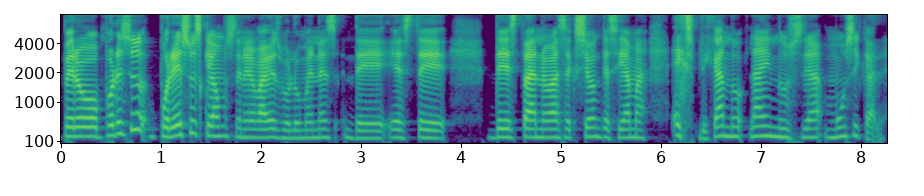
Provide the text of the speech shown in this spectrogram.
pero por eso, por eso es que vamos a tener varios volúmenes de, este, de esta nueva sección que se llama Explicando la industria musical.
